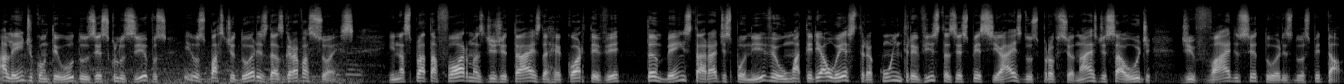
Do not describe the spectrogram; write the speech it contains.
além de conteúdos exclusivos e os bastidores das gravações. E nas plataformas digitais da Record TV também estará disponível um material extra com entrevistas especiais dos profissionais de saúde de vários setores do hospital.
